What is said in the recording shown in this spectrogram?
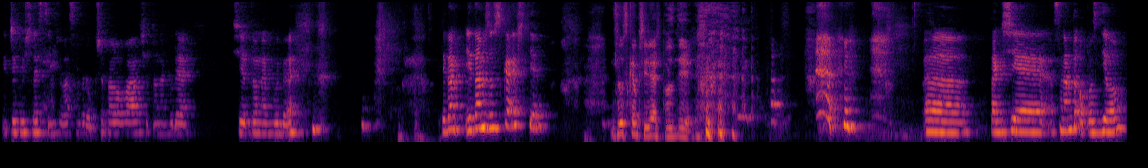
nejdřív vyšli s tím, že vlastně budou přebalovat, že to nebude, že to nebude. je, tam, je tam Zuzka ještě? Zuzka přijde až později. uh, takže se nám to opozdilo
